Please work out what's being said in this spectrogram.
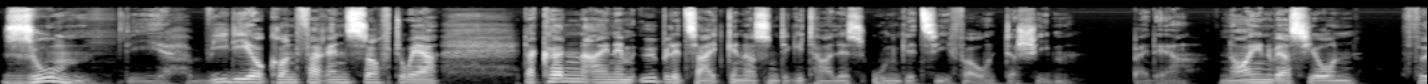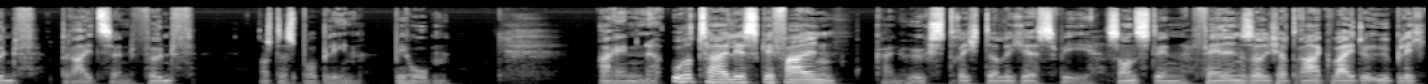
Zoom, die Videokonferenzsoftware, da können einem üble Zeitgenossen digitales Ungeziefer unterschieben. Bei der neuen Version 5.13.5 ist das Problem behoben. Ein Urteil ist gefallen, kein höchstrichterliches, wie sonst in Fällen solcher Tragweite üblich.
